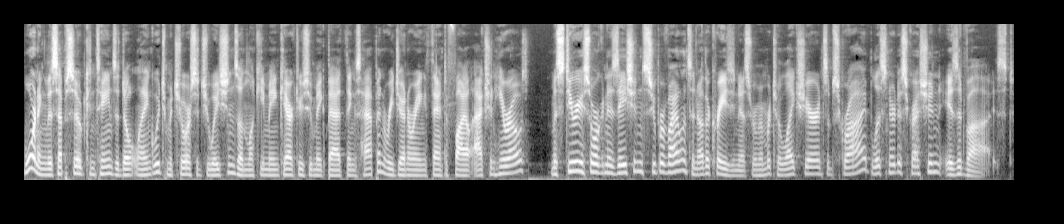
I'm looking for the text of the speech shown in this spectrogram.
Warning this episode contains adult language, mature situations, unlucky main characters who make bad things happen, regenerating Thantophile action heroes, mysterious organizations, super violence, and other craziness. Remember to like, share, and subscribe. Listener discretion is advised.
